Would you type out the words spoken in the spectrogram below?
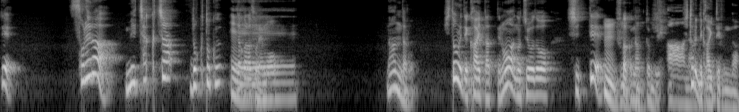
で、それがめちゃくちゃ独特。だからそれも、なんだろう。一人で書いたってのは後ほど知ってうん深く納得。ああ、一人で書いて。てるんだ、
